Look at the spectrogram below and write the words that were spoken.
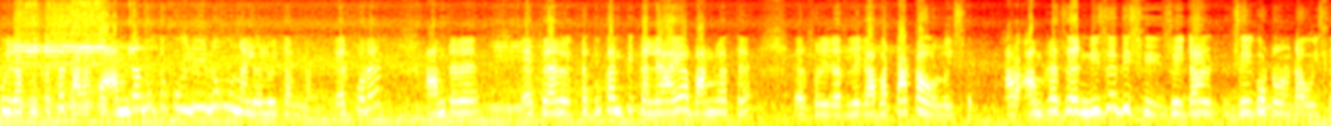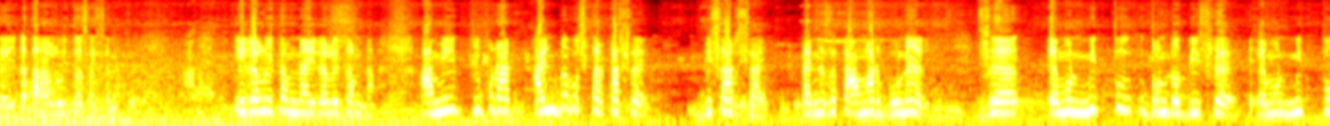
কইরা কইতাছে, তারা ক, আমরার মতো কইলেই লমু, নাইলে লইতাম না। এরপরে আমরা এফআইআর একটা দোকান থেকে লেহায়া বাংলাতে, এরপরে এটা লেগে আবার টাকাও লইছে। আর আমরা যে নিজে দিছি যেটা যে ঘটনাটা হইছে এটা তারা লইতে চাইছে না। এটা লইতাম না, এটা লইতাম না। আমি ত্রিপুরার আইন ব্যবস্থার কাছে বিচার চাই, তাই না যাতে আমার বোনের যে এমন মৃত্যুদণ্ড দিছে, এমন মৃত্যু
